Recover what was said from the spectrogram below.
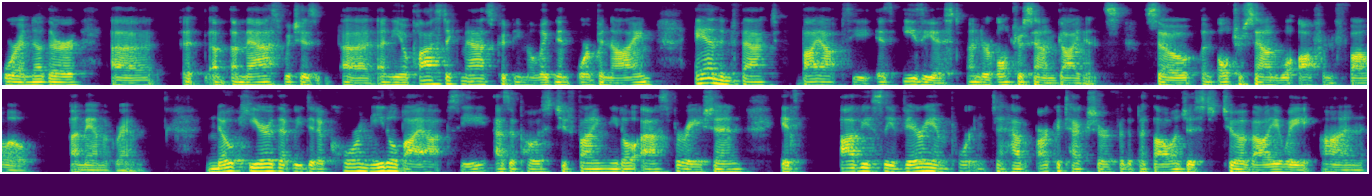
or another uh, a, a, mass, which is uh, a neoplastic mass, could be malignant or benign. And in fact, biopsy is easiest under ultrasound guidance. So an ultrasound will often follow a mammogram. Note here that we did a core needle biopsy as opposed to fine needle aspiration. It's obviously very important to have architecture for the pathologist to evaluate on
